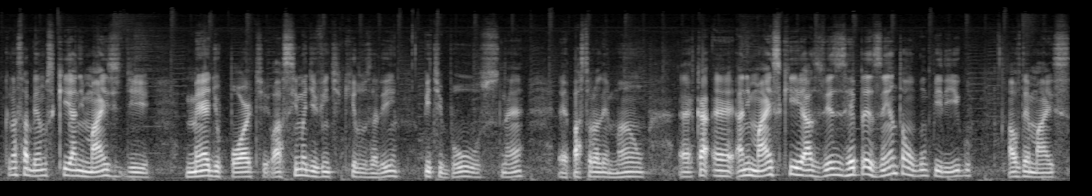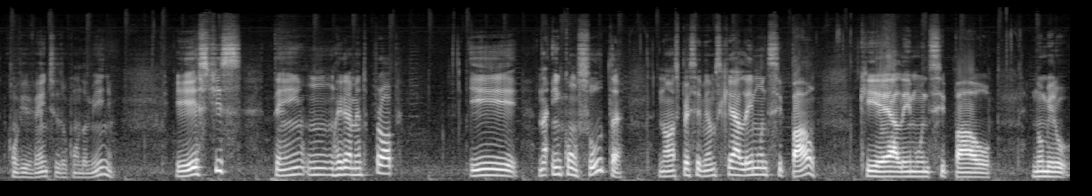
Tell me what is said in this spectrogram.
porque nós sabemos que animais de médio porte, acima de 20 quilos ali, pitbulls, né? É, pastor alemão, é, é, animais que às vezes representam algum perigo aos demais conviventes do condomínio, estes têm um, um regulamento próprio. E na, em consulta, nós percebemos que a lei municipal, que é a lei municipal número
